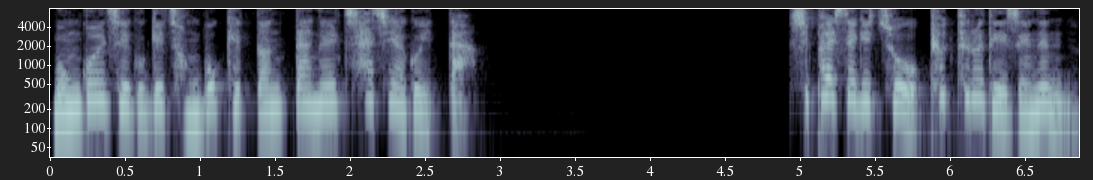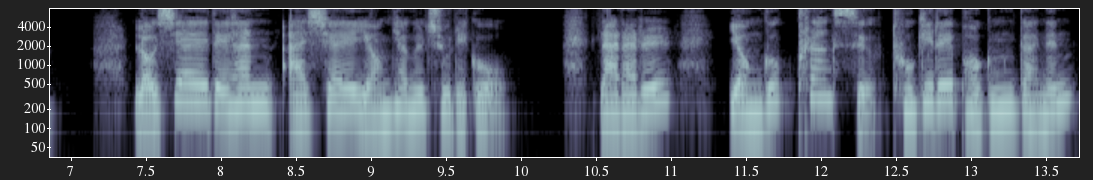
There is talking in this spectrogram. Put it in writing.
몽골 제국이 정복했던 땅을 차지하고 있다. 18세기 초 표트르 대제는 러시아에 대한 아시아의 영향을 줄이고 나라를 영국, 프랑스, 독일에 버금가는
